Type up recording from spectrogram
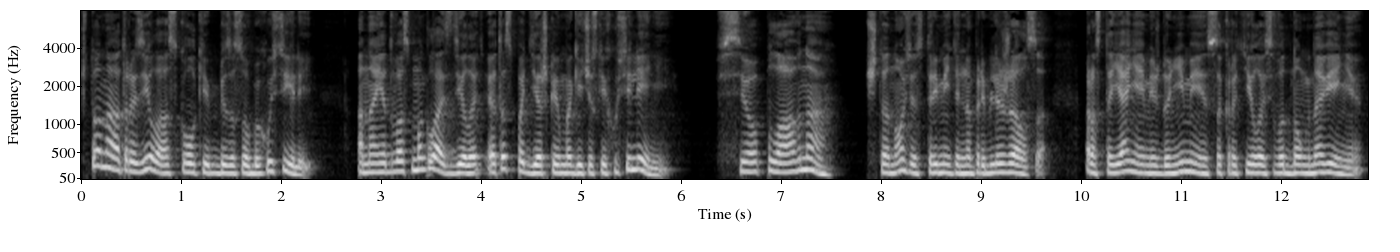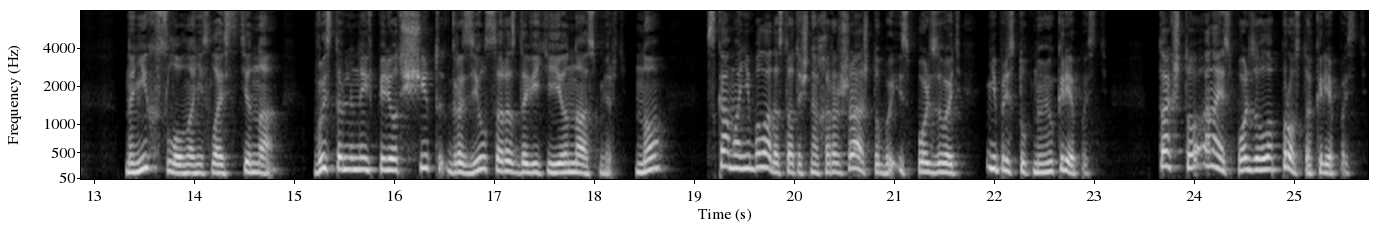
что она отразила осколки без особых усилий. Она едва смогла сделать это с поддержкой магических усилений. «Все плавно». Щитоносец стремительно приближался. Расстояние между ними сократилось в одно мгновение – на них словно неслась стена. Выставленный вперед щит грозился раздавить ее насмерть, но... Скама не была достаточно хороша, чтобы использовать неприступную крепость. Так что она использовала просто крепость,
